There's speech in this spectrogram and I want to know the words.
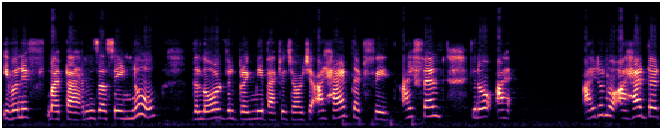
even if my parents are saying no, the Lord will bring me back to Georgia. I had that faith. I felt, you know, I, I don't know, I had that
